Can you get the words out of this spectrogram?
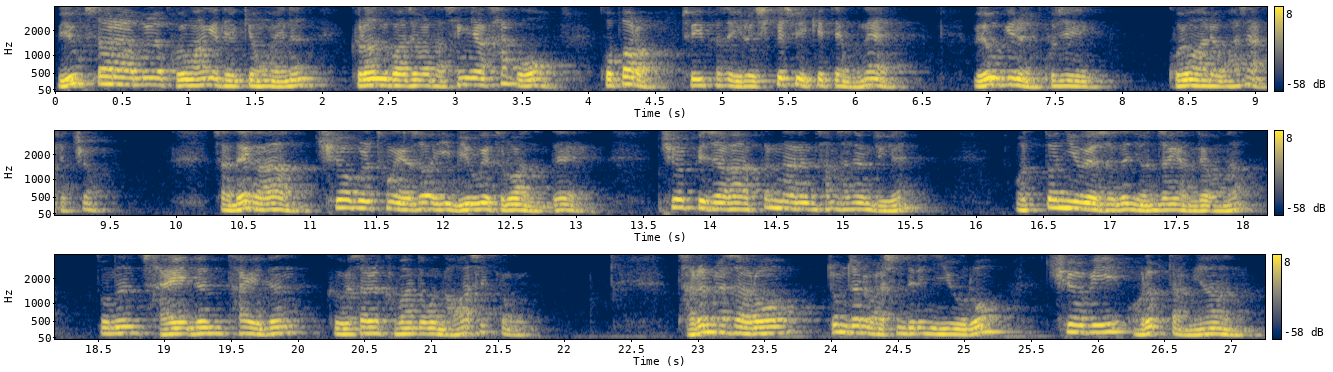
미국 사람을 고용하게 될 경우에는 그런 과정을 다 생략하고 곧바로 투입해서 일을 시킬 수 있기 때문에 외국인을 굳이 고용하려고 하지 않겠죠. 자, 내가 취업을 통해서 이 미국에 들어왔는데 취업 비자가 끝나는 3, 4년 뒤에 어떤 이유에서든 연장이 안 되거나 또는 자이든 타이든 그 회사를 그만두고 나왔을 경우 다른 회사로 좀 전에 말씀드린 이유로 취업이 어렵다면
